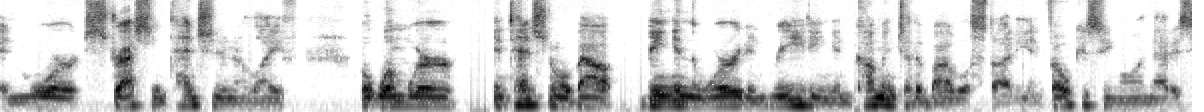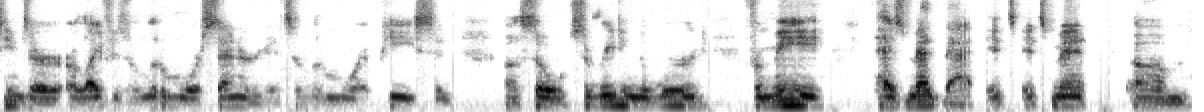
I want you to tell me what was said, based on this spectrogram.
and more stress and tension in our life but when we're intentional about being in the word and reading and coming to the bible study and focusing on that it seems our, our life is a little more centered it's a little more at peace. And uh, so so reading the word for me has meant that. It's it's meant um,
